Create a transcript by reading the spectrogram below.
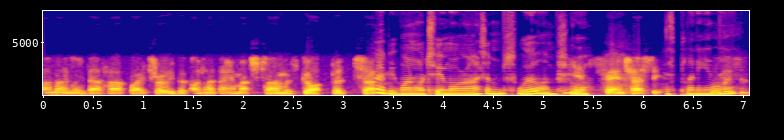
I'm only about halfway through, but I don't know how much time we've got. But um, maybe one or two more items. Will I'm sure. Yeah, fantastic. There's plenty in well, there.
